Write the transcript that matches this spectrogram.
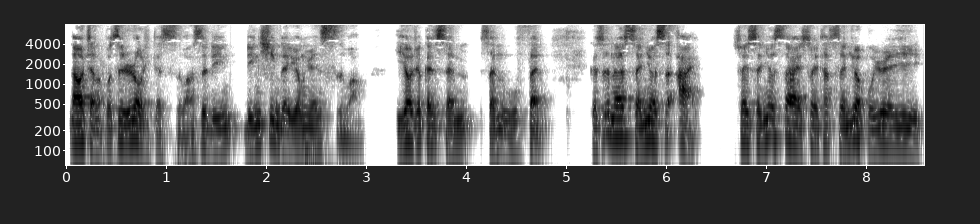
那我讲的不是肉体的死亡，是灵灵性的永远死亡，以后就跟神神无份。可是呢，神又是爱，所以神又是爱，所以他神就不愿意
